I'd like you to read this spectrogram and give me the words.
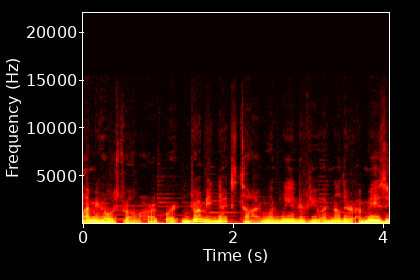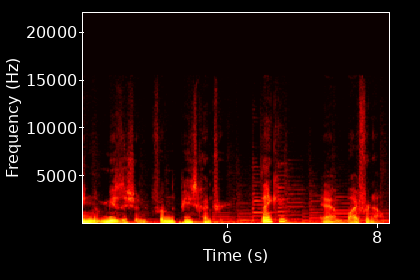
I'm your host, Rob Harcourt, and join me next time when we interview another amazing musician from the Peace Country. Thank you, and bye for now.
